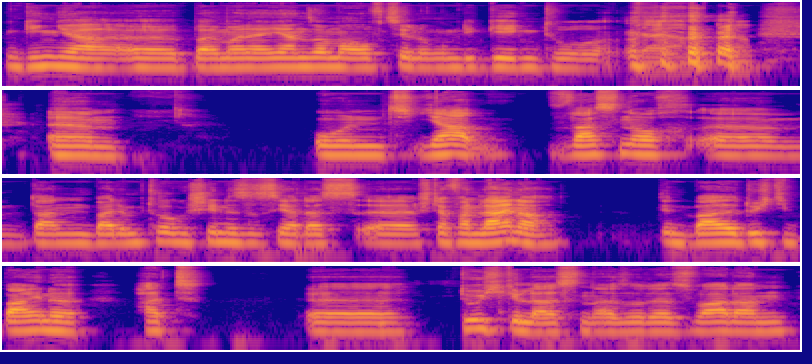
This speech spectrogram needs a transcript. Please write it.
ging ja äh, bei meiner Jan Sommer Aufzählung um die Gegentore. Ja, ja, ja. ähm, und ja, was noch ähm, dann bei dem Tor geschehen ist, ist ja, dass äh, Stefan Leiner den Ball durch die Beine hat äh, durchgelassen. Also das war dann,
